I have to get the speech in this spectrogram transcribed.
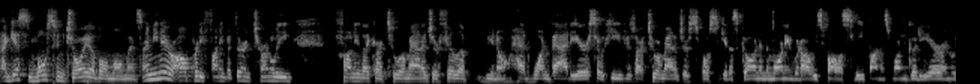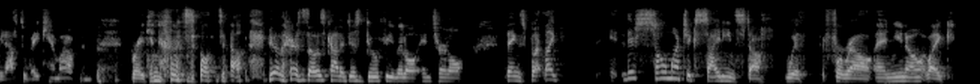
I guess most enjoyable moments. I mean, they're all pretty funny, but they're internally funny. Like our tour manager Philip, you know, had one bad ear, so he was our tour manager, supposed to get us going in the morning. Would always fall asleep on his one good ear, and we'd have to wake him up and break into his hotel. You know, there's those kind of just goofy little internal things, but like, there's so much exciting stuff with Pharrell, and you know, like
